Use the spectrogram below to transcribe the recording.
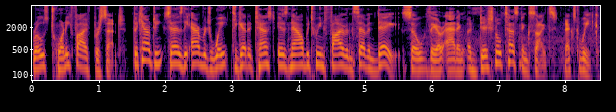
rose 25%. The county says the average wait to get a test is now between five and seven days, so they are adding additional testing sites next week.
